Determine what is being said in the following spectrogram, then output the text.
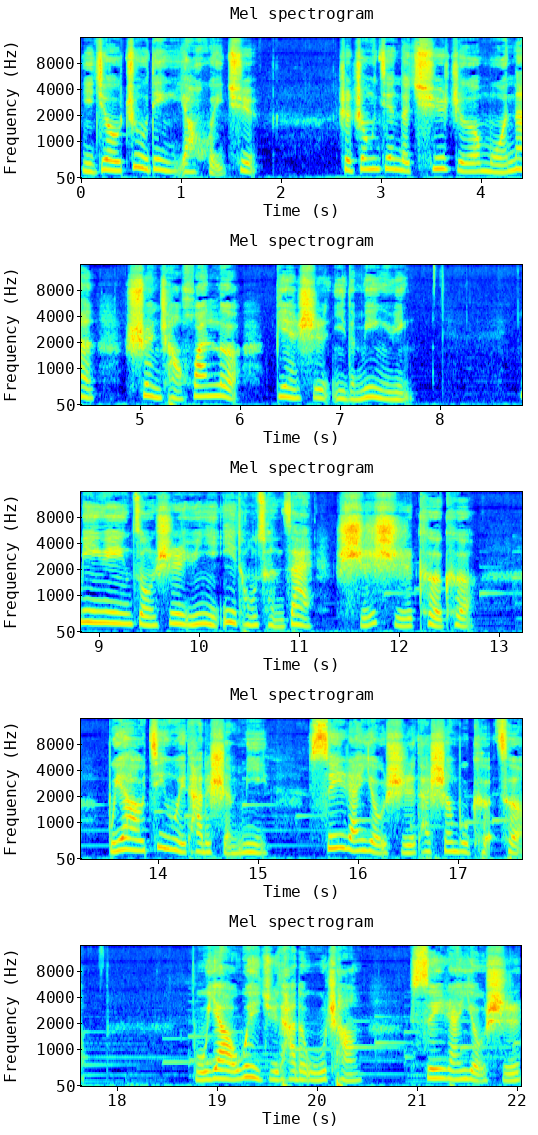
你就注定要回去。这中间的曲折磨难、顺畅欢乐，便是你的命运。命运总是与你一同存在，时时刻刻。不要敬畏它的神秘，虽然有时它深不可测；不要畏惧它的无常，虽然有时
